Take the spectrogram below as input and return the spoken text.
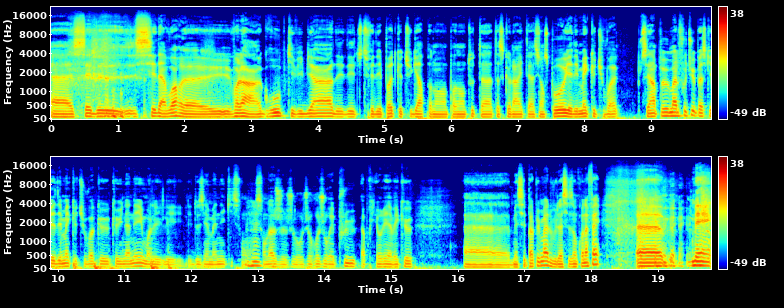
euh, c'est, d'avoir euh, voilà, un groupe qui vit bien, des, des- tu te fais des potes que tu gardes pendant, pendant toute ta, ta scolarité à Sciences Po. Il y a des mecs que tu vois. C'est un peu mal foutu parce qu'il y a des mecs que tu vois que, qu'une année. Moi, les, les, les deuxièmes années qui sont, qui Mhm. sont là, je, je, je rejouerai plus a priori avec eux. Euh, mais c'est pas plus mal vu la saison qu'on a fait. Euh, mais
